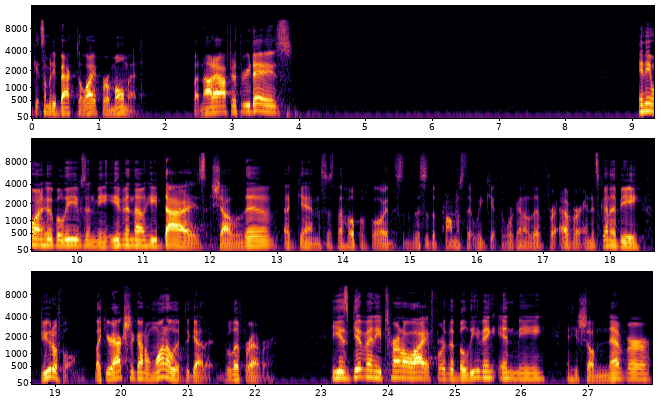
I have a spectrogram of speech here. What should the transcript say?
get somebody back to life for a moment, but not after three days. Anyone who believes in me, even though he dies, shall live again. This is the hope of glory. This, this is the promise that we get that we're going to live forever. And it's going to be beautiful. Like you're actually going to want to live together, live forever. He has given eternal life for the believing in me, and he shall never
